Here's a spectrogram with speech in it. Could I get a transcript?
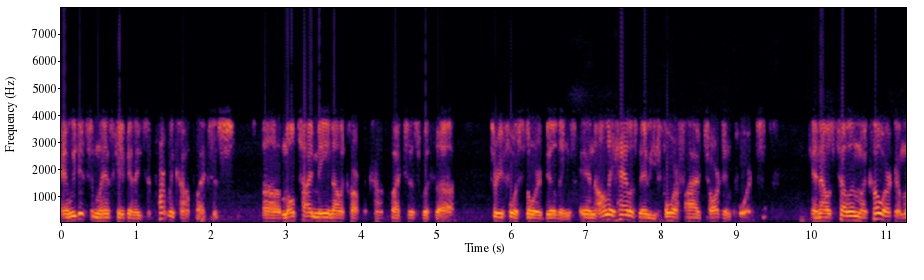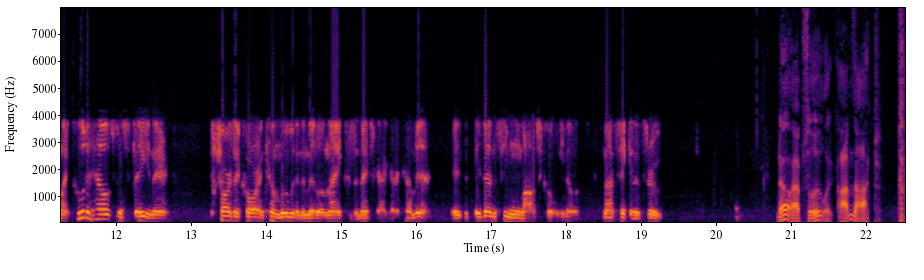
and we did some landscaping in these apartment complexes, uh, multi-million dollar apartment complexes with uh, three or four story buildings, and all they had was maybe four or five charging ports. And I was telling my coworker, I'm like, who the hell is going to stay in there, charge their car, and come move it in the middle of the night because the next guy got to come in? It, it doesn't seem logical, you know, not thinking it through. No, absolutely. I'm not.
